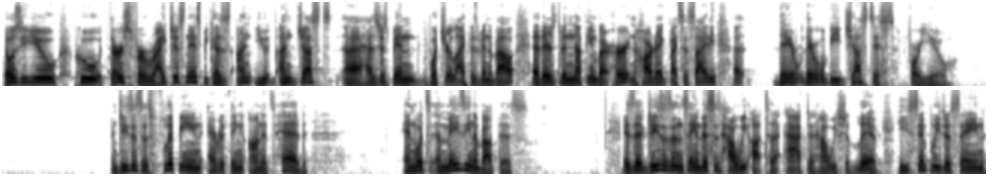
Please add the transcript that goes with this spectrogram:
Those of you who thirst for righteousness because un, you, unjust uh, has just been what your life has been about, uh, there's been nothing but hurt and heartache by society, uh, there, there will be justice for you. And Jesus is flipping everything on its head. And what's amazing about this is that Jesus isn't saying this is how we ought to act and how we should live. He's simply just saying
